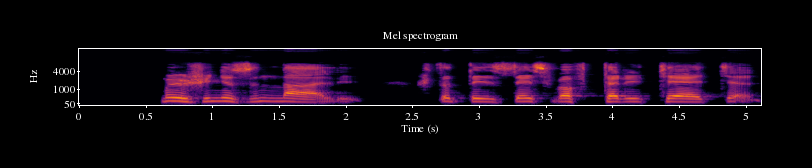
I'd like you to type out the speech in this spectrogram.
— Мы же не знали, что ты здесь в авторитете.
